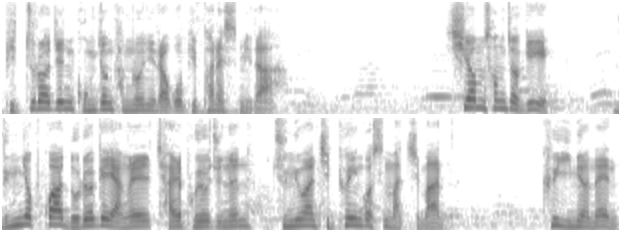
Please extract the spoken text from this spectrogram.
비뚤어진 공정 담론이라고 비판했습니다. 시험 성적이 능력과 노력의 양을 잘 보여주는 중요한 지표인 것은 맞지만 그 이면엔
